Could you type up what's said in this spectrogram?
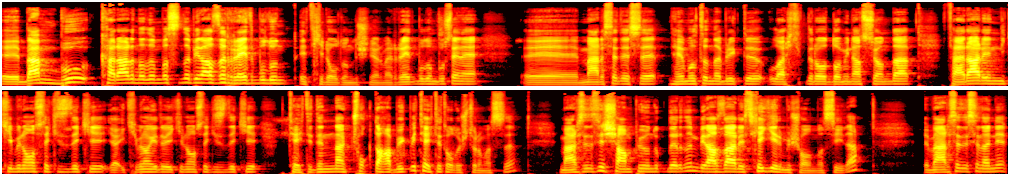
Ee, ben bu kararın alınmasında biraz da Red Bull'un etkili olduğunu düşünüyorum. Yani Red Bull'un bu sene e, Mercedes'e Hamilton'la birlikte ulaştıkları o dominasyonda Ferrari'nin 2018'deki ya 2017 ve 2018'deki tehdidinden çok daha büyük bir tehdit oluşturması. Mercedes'in şampiyonluklarının biraz daha riske girmiş olmasıyla e, Mercedes'in hani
